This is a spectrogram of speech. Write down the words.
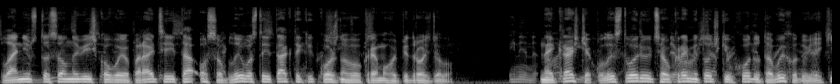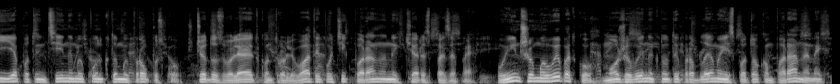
планів стосовно військової операції та особливостей тактики кожного окремого підрозділу. Найкраще, коли створюються окремі точки входу та виходу, які є потенційними пунктами пропуску, що дозволяють контролювати потік поранених через ПЗП. У іншому випадку може виникнути проблеми із потоком поранених,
